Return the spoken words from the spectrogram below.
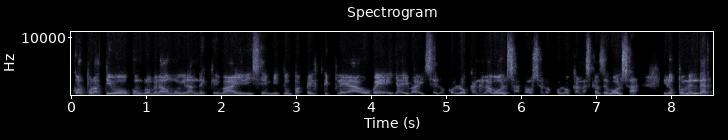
corporativo conglomerado muy grande que va y dice emite un papel AAA o B y ahí va y se lo colocan en la bolsa, ¿no? Se lo colocan las casas de bolsa y lo pueden vender.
